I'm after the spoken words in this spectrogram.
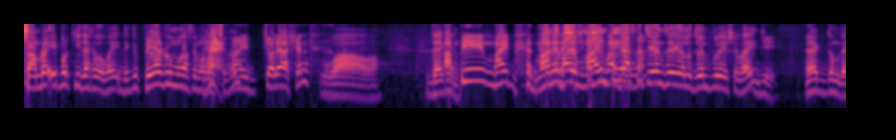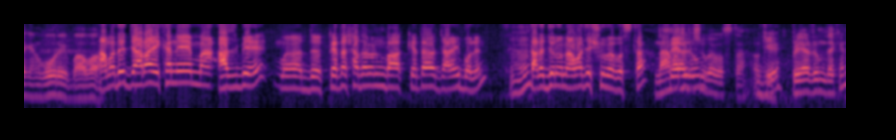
সো আমরা এরপর কি দেখাবো ভাই? দেখতে প্রেয়ার রুমও আছে মনে হ্যাঁ হচ্ছে ভাই। ভাই, চলে আসেন। ওয়াও দেখেন। আপনি ভাই মানে ভাই আজকে চেঞ্জ হয়ে গেল জৈনপুরে এসে ভাই। জি। একদম দেখেন ওরে বাবা। আমাদের যারা এখানে আসবে ক্রেতা সাধারণ বা ক্রেতা যারাই বলেন তাদের জন্য নামাজের সুব্যবস্থা নামাজের সুব্যবস্থা ওকে প্রেয়ার রুম দেখেন।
